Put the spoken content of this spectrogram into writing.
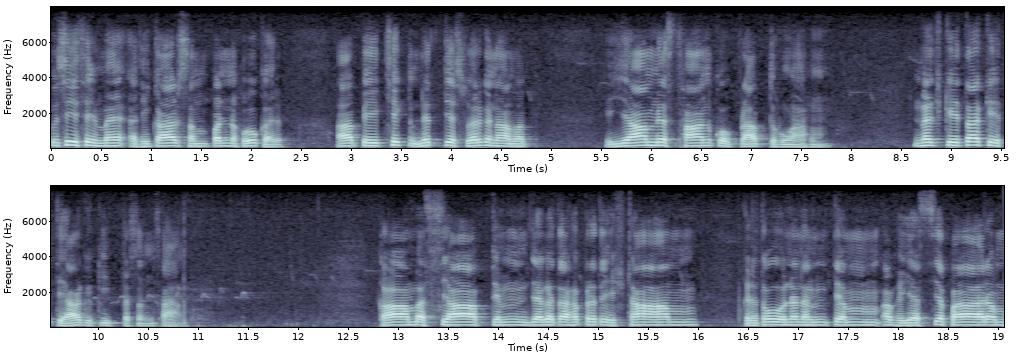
उसी से मैं अधिकार संपन्न होकर आपेक्षिक नित्य स्वर्ग नामक याम्य स्थान को प्राप्त हुआ हूँ। नचकेता के त्याग की प्रशंसा। काम कामस्याप्तिम जगत प्रतिष्ठा क्रतोनन्त्यम अभयस्य पारम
